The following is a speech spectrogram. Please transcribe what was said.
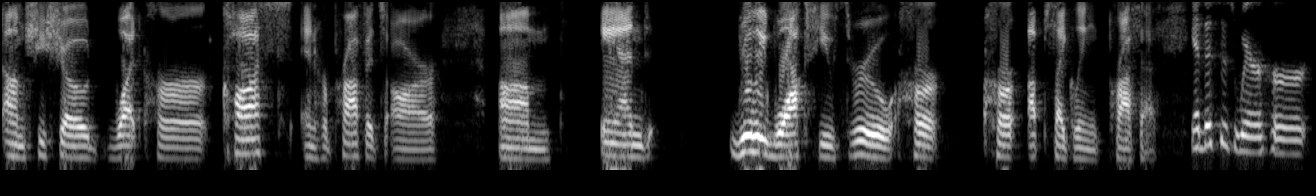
Um, she showed what her costs and her profits are. Um, and really walks you through her her upcycling process. Yeah, this is where her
